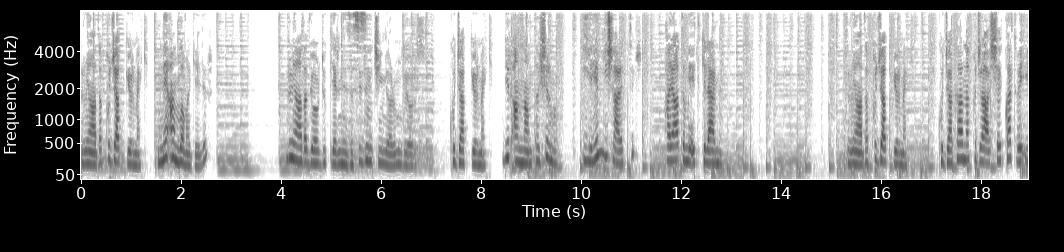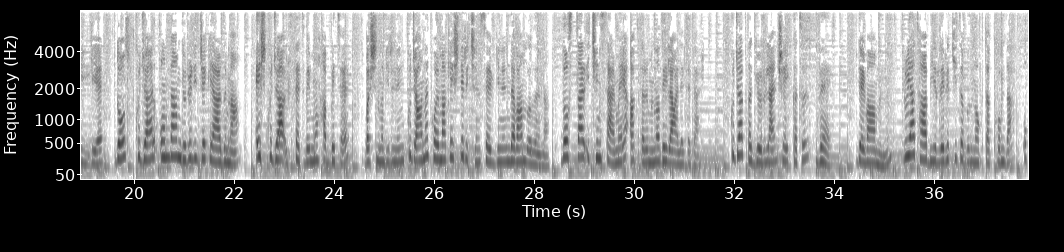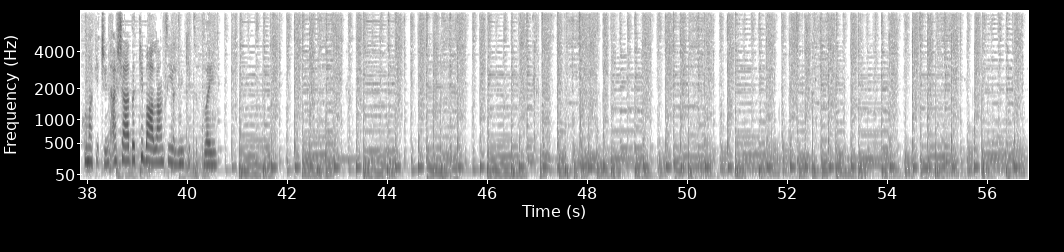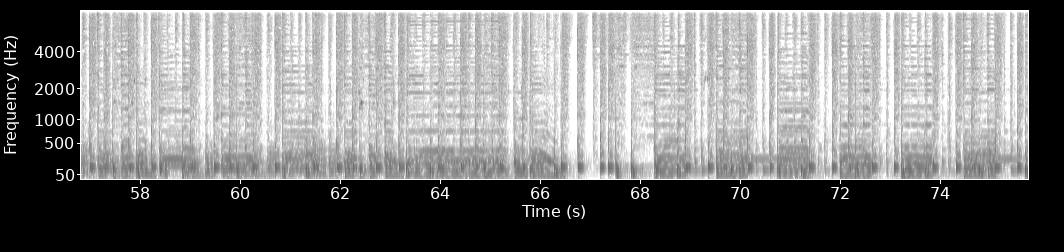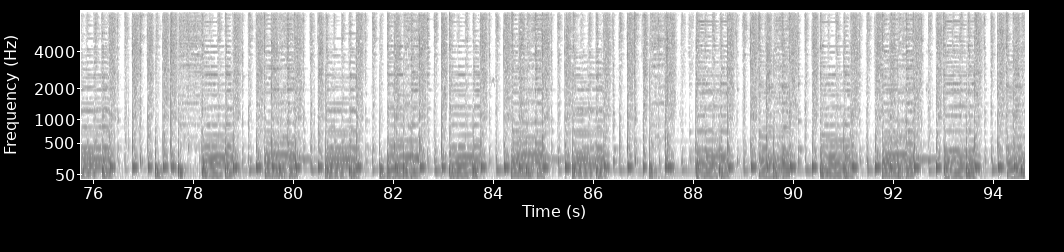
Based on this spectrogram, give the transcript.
Rüyada kucak görmek ne anlama gelir? Rüyada gördüklerinizi sizin için yorumluyoruz. Kucak görmek bir anlam taşır mı? İyiye mi işarettir? Hayatımı etkiler mi? Rüyada kucak görmek. Kucak ana kucağı şefkat ve ilgiye, dost kucağı ondan görülecek yardıma, eş kucağı ülfet ve muhabbete, başını birinin kucağına koymak eşler için sevginin devamlılığına, dostlar için sermaye aktarımına delalet eder. Kucakta görülen şey katı ve devamını Rüya Tabirleri kitabı.com'da okumak için aşağıdaki bağlantıya linki tıklayın.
